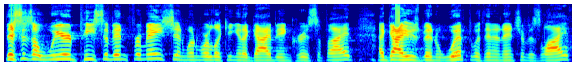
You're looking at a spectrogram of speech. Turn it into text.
This is a weird piece of information when we're looking at a guy being crucified, a guy who's been whipped within an inch of his life.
